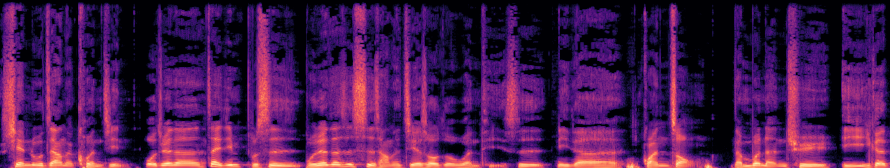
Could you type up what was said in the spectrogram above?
陷入这样的困境。我觉得这已经不是，我觉得这是市场的接受度问题，是你的观众能不能去以一个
